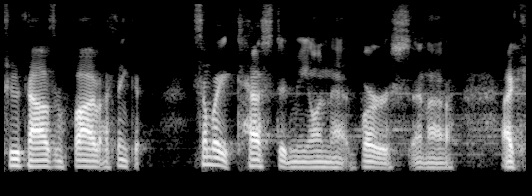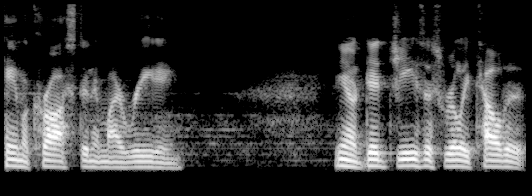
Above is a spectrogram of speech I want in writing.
2005, I think somebody tested me on that verse, and uh, I came across it in my reading. You know, did Jesus really tell the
